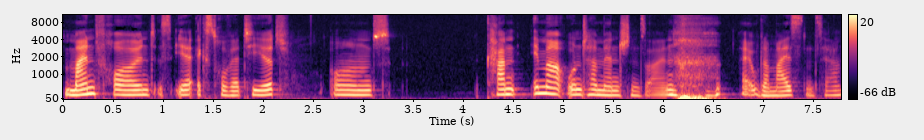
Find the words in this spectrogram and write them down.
mein Freund ist eher extrovertiert und kann immer unter Menschen sein. oder meistens, ja.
